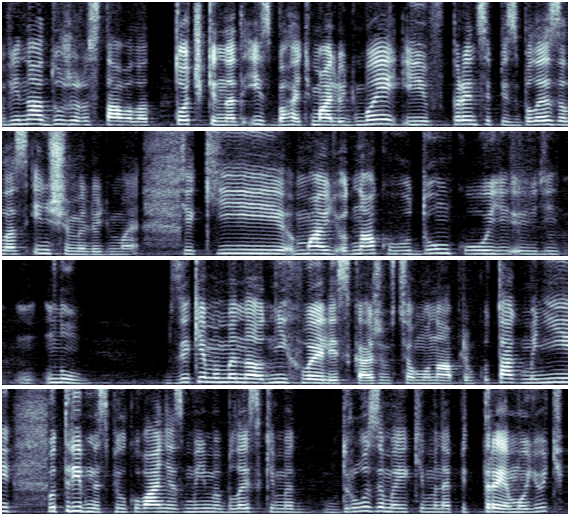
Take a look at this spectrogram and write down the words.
Війна дуже розставила точки над і з багатьма людьми, і в принципі зблизила з іншими людьми, які мають однакову думку, ну. З якими ми на одній хвилі, скажімо, в цьому напрямку. Так, мені потрібне спілкування з моїми близькими друзями, які мене підтримують,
